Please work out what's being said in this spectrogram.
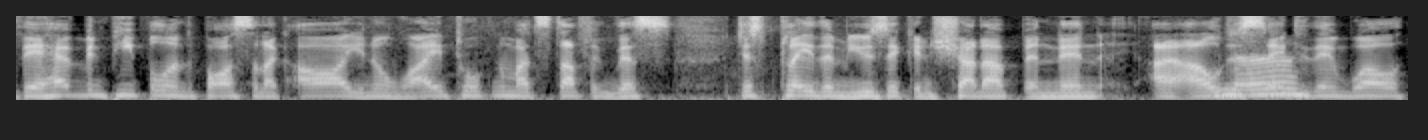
there have been people in the past that are like, oh, you know, why are you talking about stuff like this? Just play the music and shut up. And then I, I'll just say to them, well.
